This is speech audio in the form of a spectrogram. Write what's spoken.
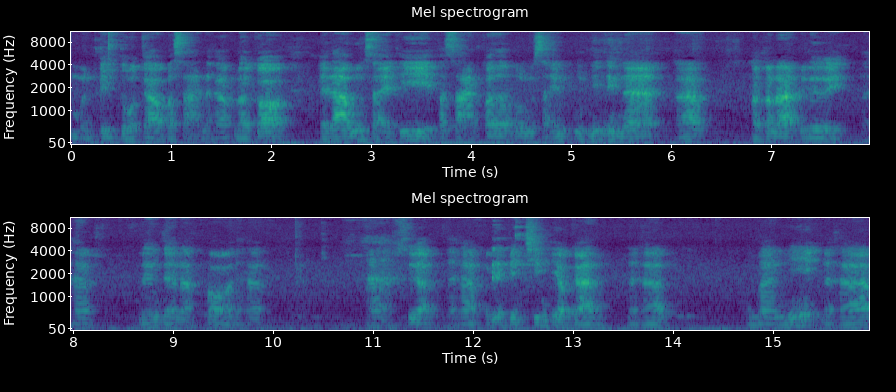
เหมือนเป็นตัวกาวประสานนะครับ แล้วก็เวลาวุ้นใสที่ประสานก็ต้องเป็นวุ้นใสอุ่นนิดนึงนะครับ เราก็ราดไปเลยนะครับ เริ่มจากรับพ่อนะครับอ่าเคลือบนะครับเรียกเป็นชิ้นเดียวกันนะครับ ประมาณนี้นะครับ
